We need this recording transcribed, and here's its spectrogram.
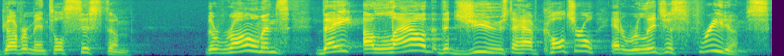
governmental system. The Romans, they allowed the Jews to have cultural and religious freedoms.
